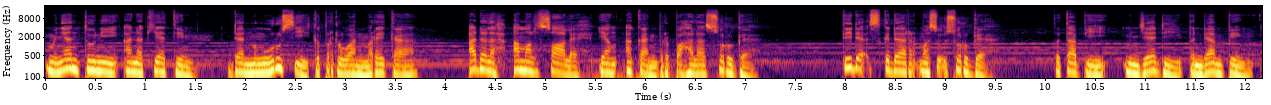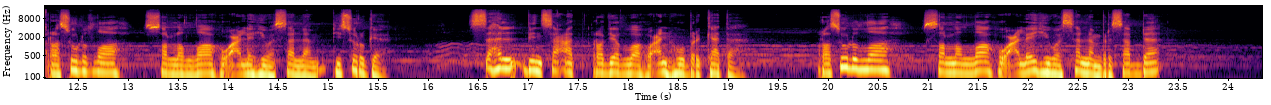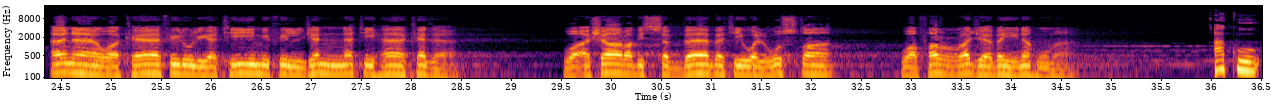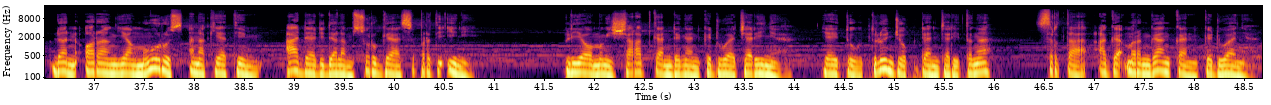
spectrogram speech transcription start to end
menyantuni anak yatim dan mengurusi keperluan mereka adalah amal saleh yang akan berpahala surga. Tidak sekedar masuk surga, tetapi menjadi pendamping Rasulullah sallallahu alaihi wasallam di surga. Sahal bin Sa'ad radhiyallahu anhu berkata, Rasulullah sallallahu alaihi wasallam bersabda, "Ana wa kafilul yatim fil jannati hakadha." وأشار بالسبابة والوسطى وفرج بينهما Aku dan orang yang mengurus anak yatim ada di dalam surga seperti ini. Beliau mengisyaratkan dengan kedua jarinya, yaitu telunjuk dan jari tengah, serta agak merenggangkan keduanya.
